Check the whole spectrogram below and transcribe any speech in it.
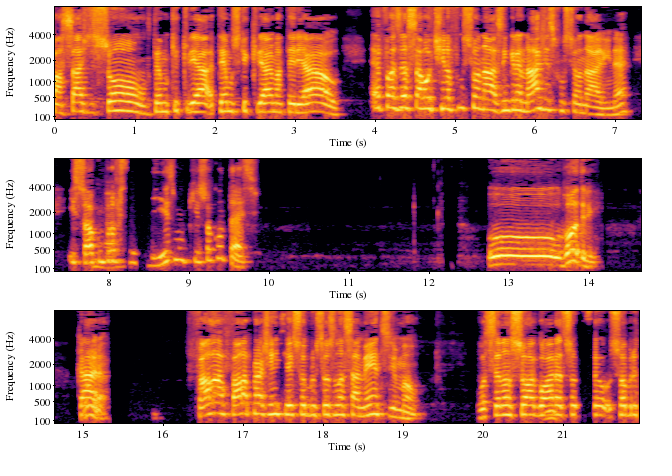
passagem de som, temos que criar, temos que criar material. É fazer essa rotina funcionar, as engrenagens funcionarem, né? E só com profissionalismo que isso acontece. O Rodri, cara, Oi. fala, fala pra gente aí sobre os seus lançamentos, irmão. Você lançou agora sobre, sobre,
